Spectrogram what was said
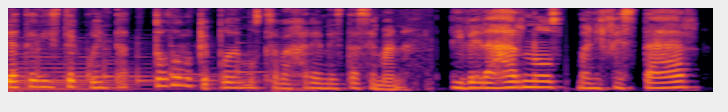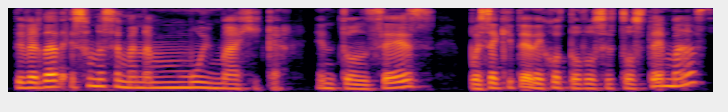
Ya te diste cuenta todo lo que podemos trabajar en esta semana. Liberarnos, manifestar. De verdad, es una semana muy mágica. Entonces, pues aquí te dejo todos estos temas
